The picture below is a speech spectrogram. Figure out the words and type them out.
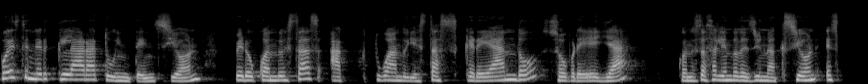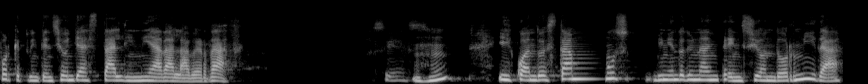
puedes tener clara tu intención, pero cuando estás actuando y estás creando sobre ella, cuando estás saliendo desde una acción, es porque tu intención ya está alineada a la verdad. Así es. Y cuando estamos viniendo de una intención dormida,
